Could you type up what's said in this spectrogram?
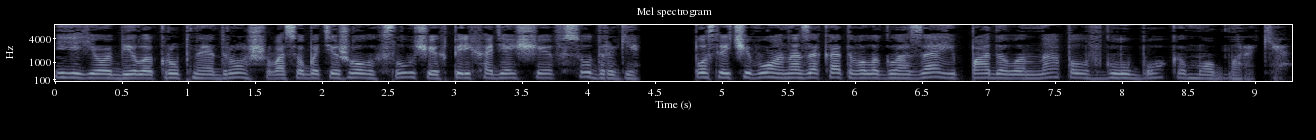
Ее била крупная дрожь, в особо тяжелых случаях переходящая в судороги, после чего она закатывала глаза и падала на пол в глубоком обмороке.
